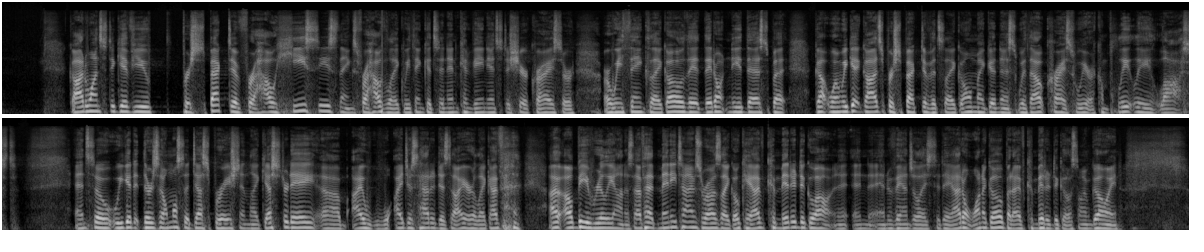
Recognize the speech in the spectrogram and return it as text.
God wants to give you perspective for how he sees things, for how like we think it's an inconvenience to share Christ, or or we think like, oh, they, they don't need this. But God, when we get God's perspective, it's like, oh my goodness, without Christ, we are completely lost. And so we get there's almost a desperation. Like yesterday, um, I, I just had a desire. Like I've, I, will be really honest. I've had many times where I was like, okay, I've committed to go out and, and, and evangelize today. I don't want to go, but I've committed to go, so I'm going.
